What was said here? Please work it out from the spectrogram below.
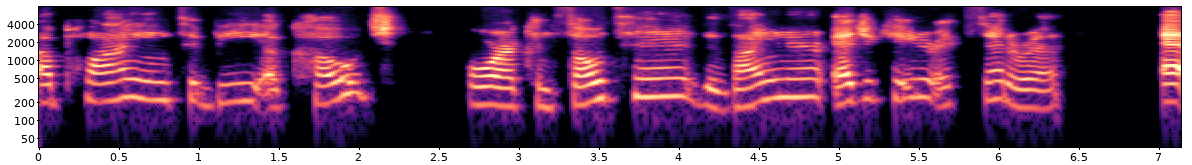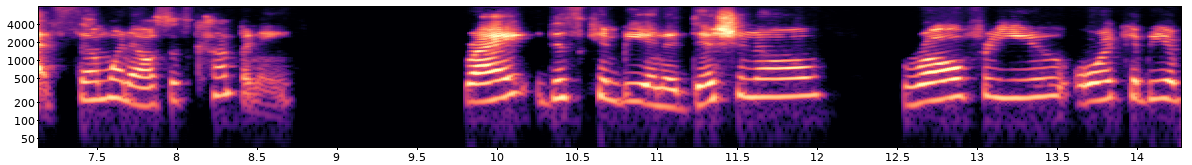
applying to be a coach or a consultant, designer, educator, etc., at someone else's company, right? This can be an additional role for you, or it could be a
